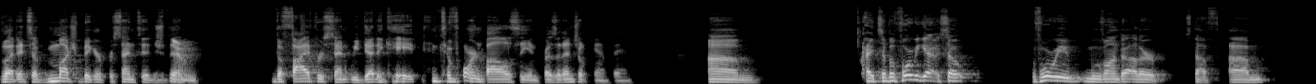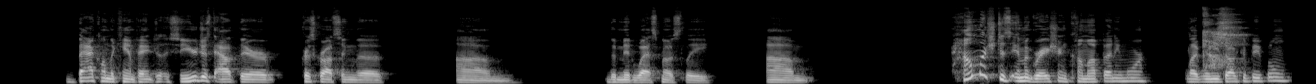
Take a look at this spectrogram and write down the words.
but it's a much bigger percentage than yeah. the 5% we dedicate to foreign policy and presidential campaigns um all right so before we get so before we move on to other stuff um back on the campaign so you're just out there crisscrossing the um the midwest mostly um how much does immigration come up anymore? Like when you talk to people?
